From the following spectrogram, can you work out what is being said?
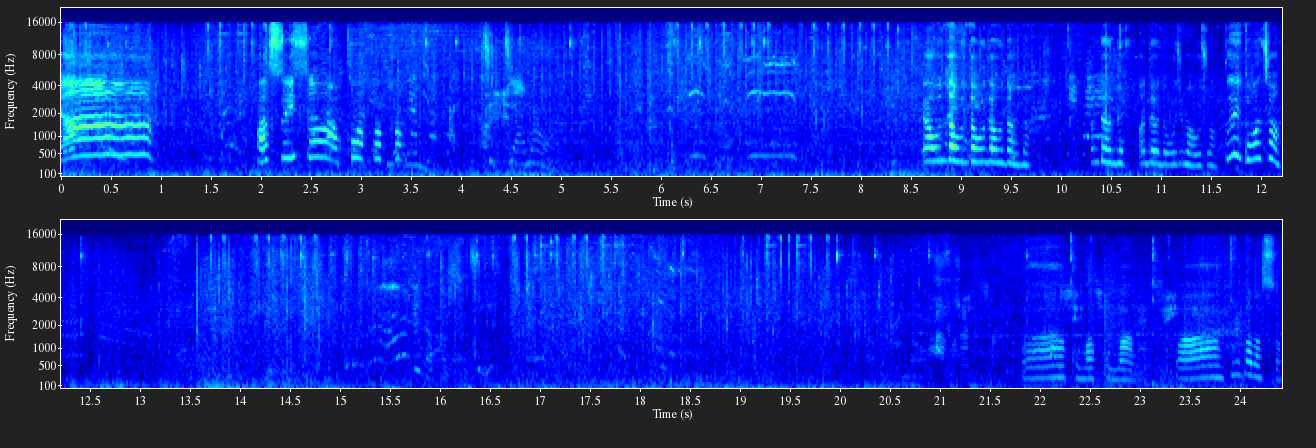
야! 바스 있어. 아파, 아파, 아파. 야, 온다, 온다, 온다, 온다, 온다. 안 돼, 안 돼, 안 돼, 안 돼, 오지 마, 오지 마. 뿌이, 도망쳐. 와, 고맙, 고맙. 와, 힐 받았어.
